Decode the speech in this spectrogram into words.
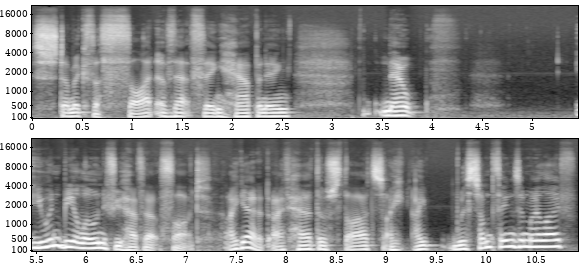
stomach the thought of that thing happening. Now, you wouldn't be alone if you have that thought. I get it. I've had those thoughts. I, I with some things in my life,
